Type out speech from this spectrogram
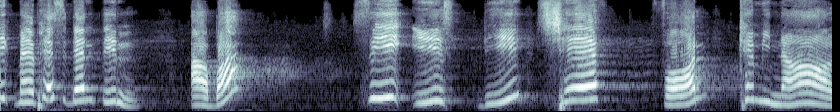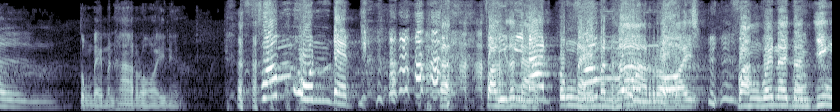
nicht mehr Präsidentin, aber sie ist die Chef von Kriminal. ตรงไหนมัน 500เนี่ย 500ฟังตั้งนานตรงไหนมัน500ฟังไว้ในนางยิ่ง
